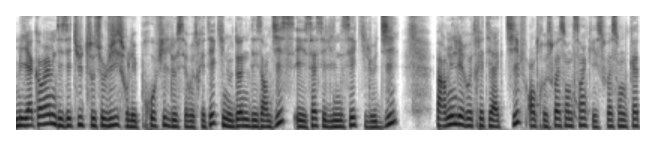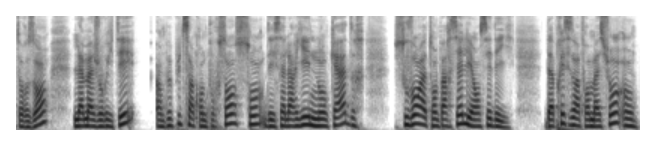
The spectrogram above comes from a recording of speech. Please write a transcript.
Mais il y a quand même des études sociologiques sur les profils de ces retraités qui nous donnent des indices, et ça c'est l'INSEE qui le dit. Parmi les retraités actifs, entre 65 et 74 ans, la majorité, un peu plus de 50%, sont des salariés non cadres, souvent à temps partiel et en CDI. D'après ces informations, on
